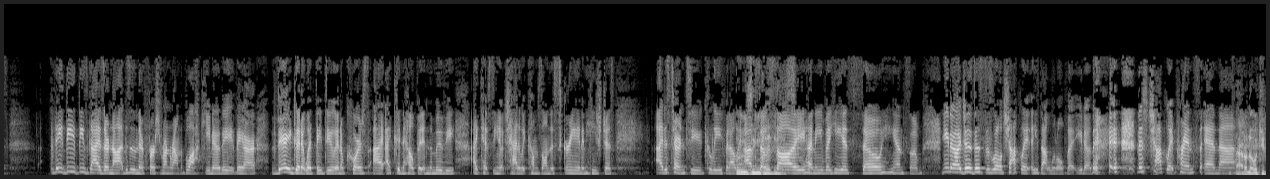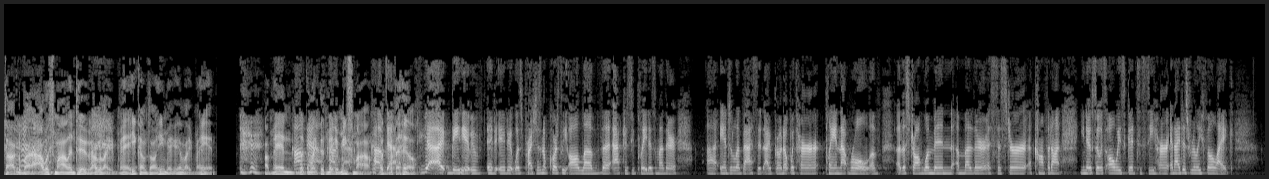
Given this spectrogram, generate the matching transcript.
they, they, these guys are not, this isn't their first run around the block, you know, they, they are very good at what they do. And of course, I, I couldn't help it in the movie. I kept seeing, you know, Chadwick comes on the screen and he's just, I just turned to Caliph and I was like, I'm so goodness. sorry, honey, but he is so handsome. You know, I just, just this little chocolate, he's not little, but you know, this chocolate prince and, uh, I don't know what you're talking about. I was smiling too. I was like, man, he comes on, he making, I'm like, man a man Calm looking down, like this making me smile. What, what the hell? Yeah, I mean, it, it, it, it was precious. And of course, we all love the actress who played his mother, uh, Angela Bassett. I've grown up with her playing that role of uh, the strong woman, a mother, a sister, a confidant, you know, so it's always good to see her. And I just really feel like,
